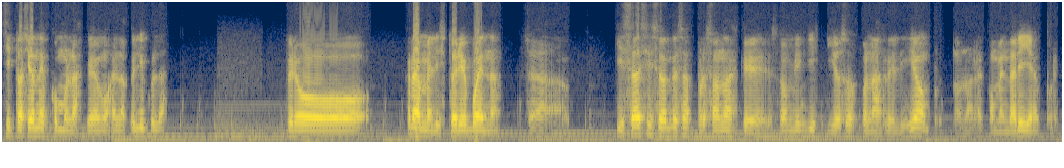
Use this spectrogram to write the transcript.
situaciones como las que vemos en la película. Pero créanme, la historia es buena. O sea, quizás si son de esas personas que son bien quisquillosos con la religión, pues no lo recomendaría, porque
